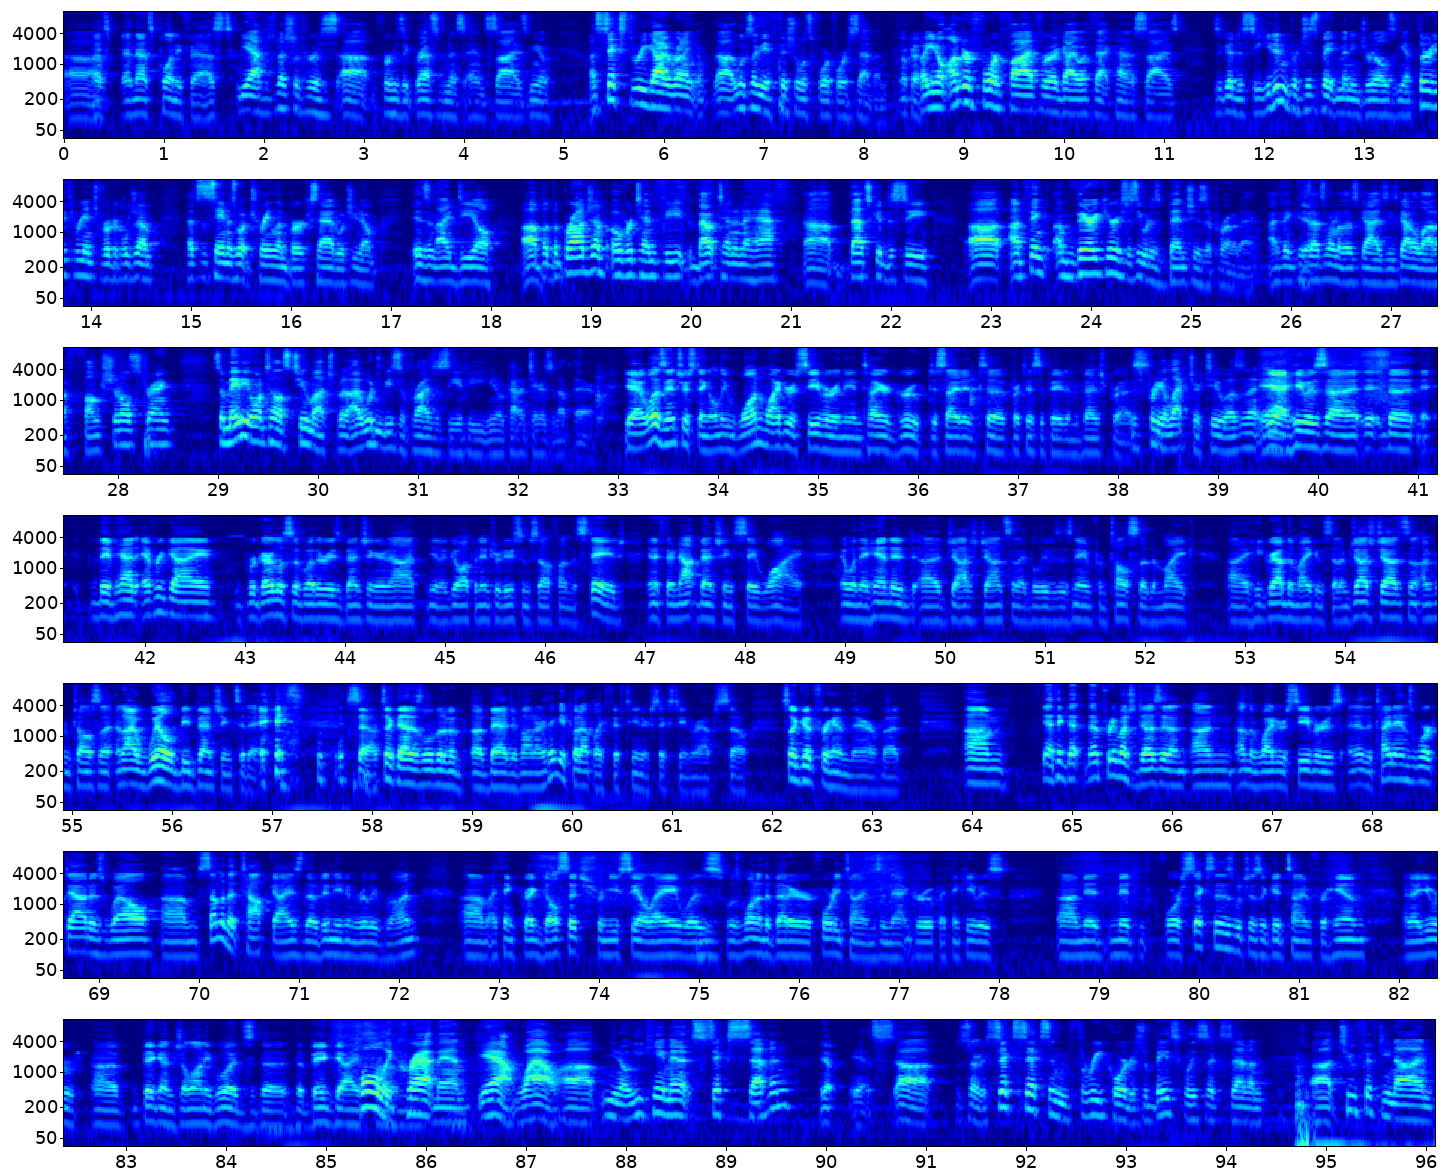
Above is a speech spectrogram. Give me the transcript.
Uh, That's and that's plenty fast. yeah, especially for his uh, for his aggressiveness and size. You know, a six three guy running uh, looks like the official was four four seven. Okay. but you know under four five for a guy with that kind of size is good to see. He didn't participate in many drills. You know, thirty three inch vertical jump. That's the same as what Treylon Burks had, which you know isn't ideal. Uh, but the broad jump over ten feet, about ten and a half. Uh, that's good to see. Uh, I'm think I'm very curious to see what his bench is at pro day. I think 'cause Yeah. that's one of those guys. He's got a lot of functional strength. So maybe it won't tell us too much, but I wouldn't be surprised to see if he, you know, kind of tears it up there. Yeah, it was interesting. Only one wide receiver in the entire group decided to participate in the bench press. It's pretty electric too, wasn't it? Yeah, he was uh, the they've had every guy, regardless of whether he's benching or not, you know, go up and introduce himself on the stage, and if they're not benching, say why. And when they handed uh, Josh Johnson, I believe is his name from Tulsa, the mic, uh, he grabbed the mic and said, "I'm Josh Johnson. I'm from Tulsa, and I will be benching today." so I took that as a little bit of a, a, badge of honor. I think he put up like 15 or 16 reps, so so good for him there. But um, yeah, I think that, that pretty much does it on, on, on the wide receivers. I know the tight ends worked out as well. Um, some of the top guys though didn't even really run. Um, I think Greg Dulcich from UCLA was was one of the better 40 times in that group. I think he was uh, mid mid four sixes, which is a good time for him. I know you were uh, big on Jelani Woods, the the big guy. Holy from, crap, man! Yeah, wow. Uh, you know, he came in at six seven. Yep. Yes. Uh, sorry, six six and three quarters. So basically six seven. Uh, 259,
